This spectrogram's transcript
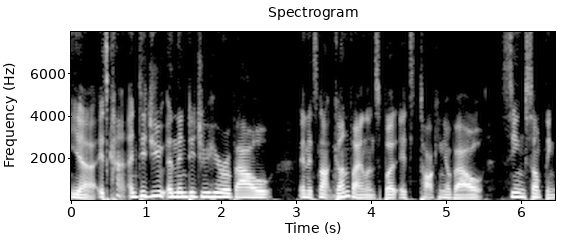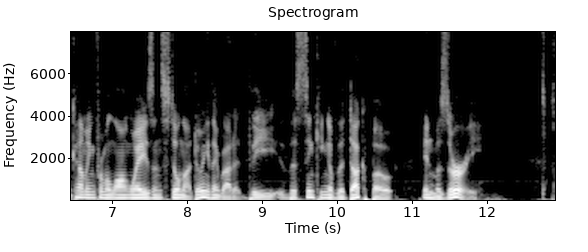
yeah, it's kind and did you and then did you hear about and it's not gun violence, but it's talking about seeing something coming from a long ways and still not doing anything about it. The the sinking of the duck boat in Missouri.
